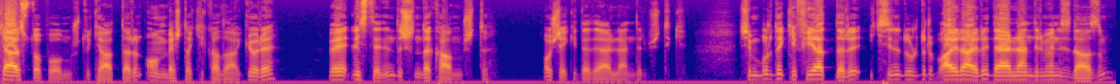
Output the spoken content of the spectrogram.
kar stop olmuştu kağıtların 15 dakikalığa göre ve listenin dışında kalmıştı. O şekilde değerlendirmiştik. Şimdi buradaki fiyatları ikisini durdurup ayrı ayrı değerlendirmeniz lazım.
